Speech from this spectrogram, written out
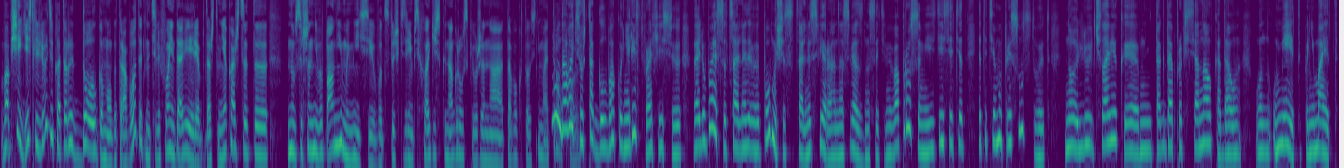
вообще, есть ли люди, которые долго могут работать на телефоне доверия? Потому что, мне кажется, это ну, совершенно невыполнимой миссии вот с точки зрения психологической нагрузки уже на того, кто снимает трубку. Ну, давайте уж так глубоко не лезть в профессию. Э, любая социальная э, помощь и социальная сфера, она связана с этими вопросами, и здесь эти, эта тема присутствует. Но человек э, тогда профессионал, когда он, он умеет, понимает,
